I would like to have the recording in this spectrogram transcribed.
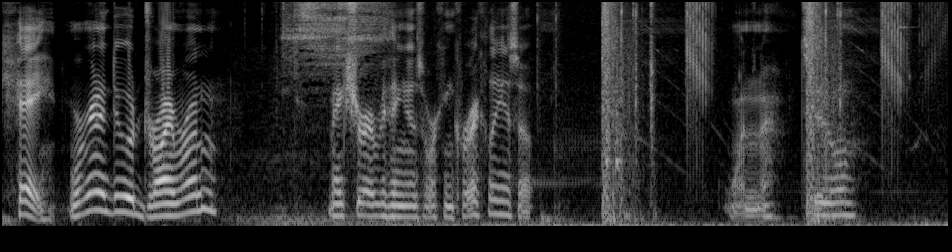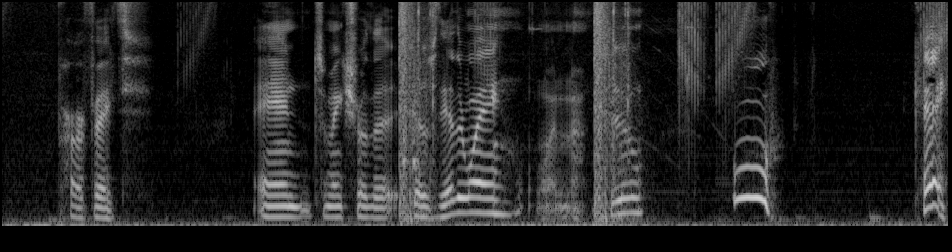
okay we're gonna do a dry run make sure everything is working correctly so one two Perfect. And to make sure that it goes the other way, one, two. Woo! Okay.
